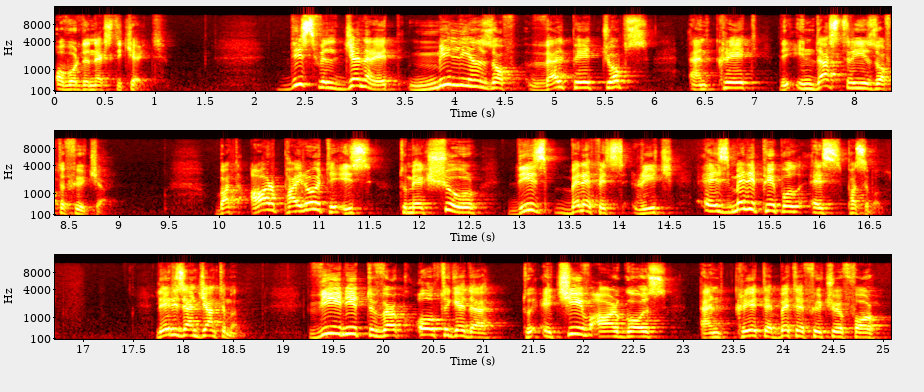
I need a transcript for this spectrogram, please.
over the next decade. This will generate millions of well-paid jobs and create the industries of the future. But our priority is to make sure these benefits reach as many people as possible. Ladies and gentlemen, we need to work all together to achieve our goals and create a better future for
